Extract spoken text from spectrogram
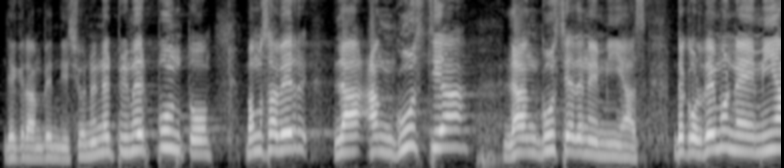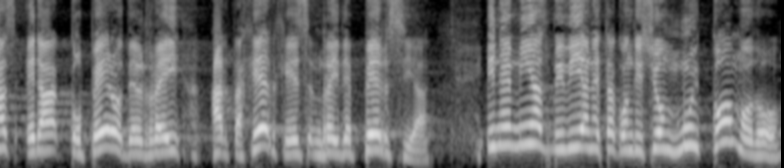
de gran bendición. En el primer punto vamos a ver la angustia, la angustia de Nehemías. Recordemos, Nehemías era copero del rey Artajerjes, rey de Persia. Y Nehemías vivía en esta condición muy cómodo.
